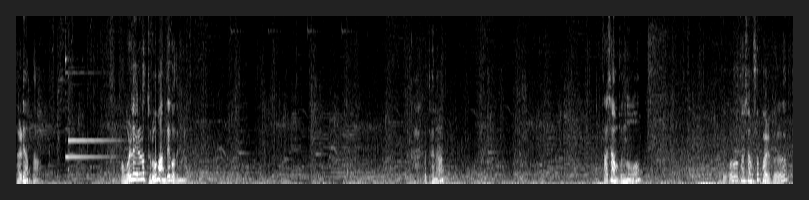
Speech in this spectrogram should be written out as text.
난리 났다. 아, 원래 일로 들어오면 안 되거든요. 아, 이거 되나? 다시 한번 분노. 그리고 다시 한번 슈퍼헬브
